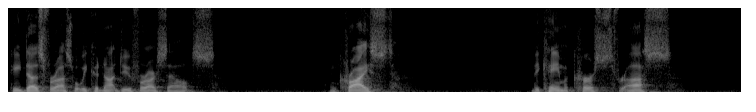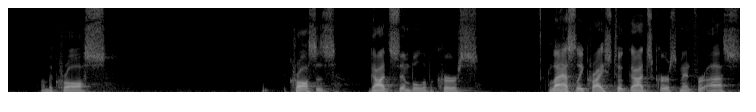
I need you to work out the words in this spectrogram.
He does for us what we could not do for ourselves. And Christ became a curse for us on the cross. The cross is God's symbol of a curse. Lastly, Christ took God's curse meant for us.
